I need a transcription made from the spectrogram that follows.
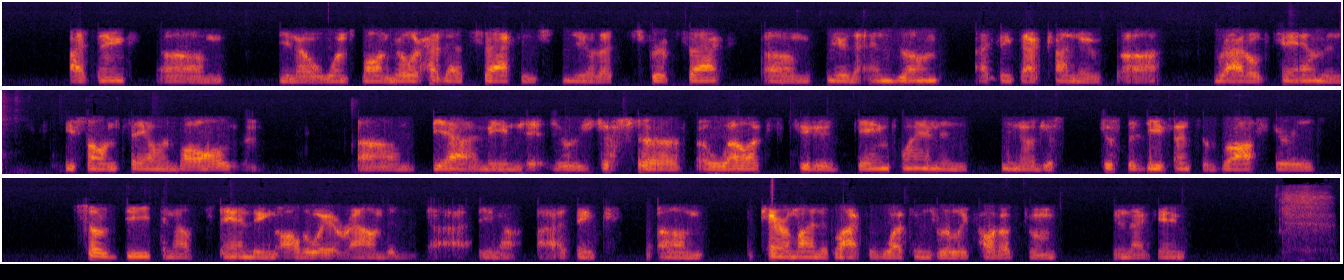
I think. Um, you know, once Von Miller had that sack and you know that strip sack um, near the end zone, I think that kind of uh, rattled Cam, and he saw him sailing balls. And um, yeah, I mean, it, it was just a, a well executed game plan, and you know, just just the defensive roster is so deep and outstanding all the way around. And uh, you know, I think um, Carolina's lack of weapons really caught up to them in that game.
